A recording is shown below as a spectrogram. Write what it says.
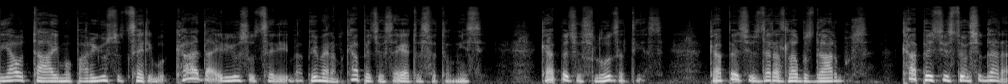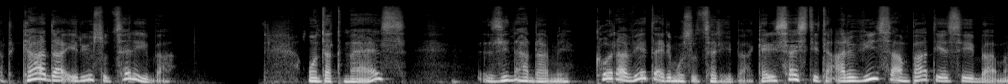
jautājumu par jūsu cerību. Kāda ir jūsu cerība? Piemēram, kāpēc jūs ejat uz svēto misiju? Kāpēc jūs lūdzaties? Kāpēc jūs darāt labus darbus? Kāpēc jūs to visu darāt? Kāda ir jūsu cerība? Un tad mēs, zinādami, kurā vietā ir mūsu cerība, ka ir saistīta ar visām patiesībām,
